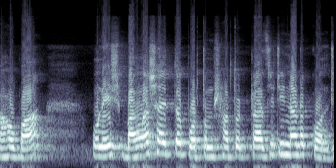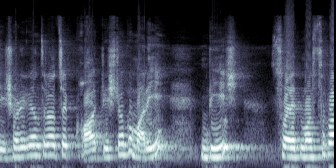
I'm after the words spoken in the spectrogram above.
কাহপা। উনিশ, বাংলা সাহিত্য প্রথম সার্থক ট্রাজেডি নাটক কোনটি? সঠিক হচ্ছে খ কৃষ্ণকুমারী। বিশ, সৈয়দ মোস্তফা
